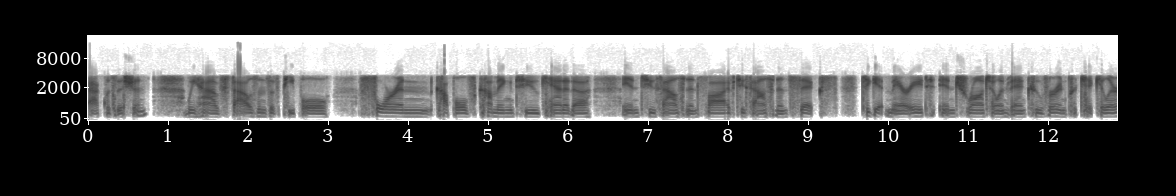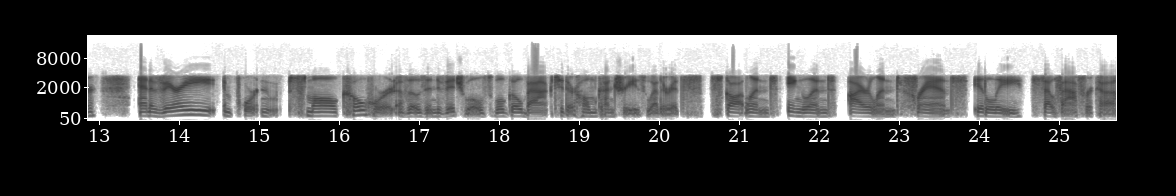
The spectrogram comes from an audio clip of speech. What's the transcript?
acquisition. We have thousands of people, foreign couples coming to Canada in 2005, 2006 to get married in Toronto and Vancouver in particular. And a very important small cohort of those individuals will go back to their home countries, whether it's Scotland, England, Ireland, France, Italy, South Africa,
